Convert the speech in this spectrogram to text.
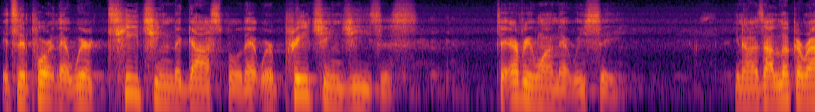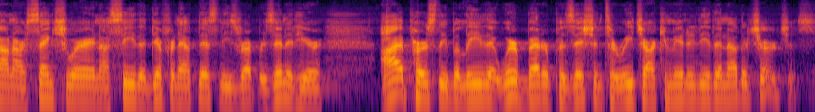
it's important that we're teaching the gospel, that we're preaching Jesus to everyone that we see. You know, as I look around our sanctuary and I see the different ethnicities represented here, I personally believe that we're better positioned to reach our community than other churches.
